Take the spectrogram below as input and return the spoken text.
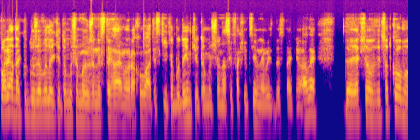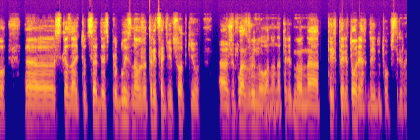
Порядок дуже великий, тому що ми вже не встигаємо рахувати скільки будинків, тому що у нас і фахівців не достатньо. Але е, якщо в відсотковому е, сказати, то це десь приблизно вже 30% е, житла зруйновано на, ну, на тих територіях, де йдуть обстріли.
